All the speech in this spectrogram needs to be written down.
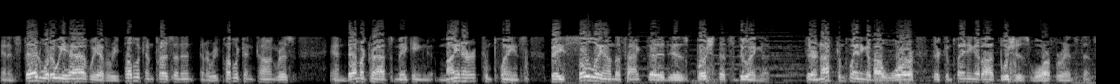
And instead, what do we have? We have a Republican president and a Republican Congress, and Democrats making minor complaints based solely on the fact that it is Bush that's doing it. They're not complaining about war. They're complaining about Bush's war, for instance.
